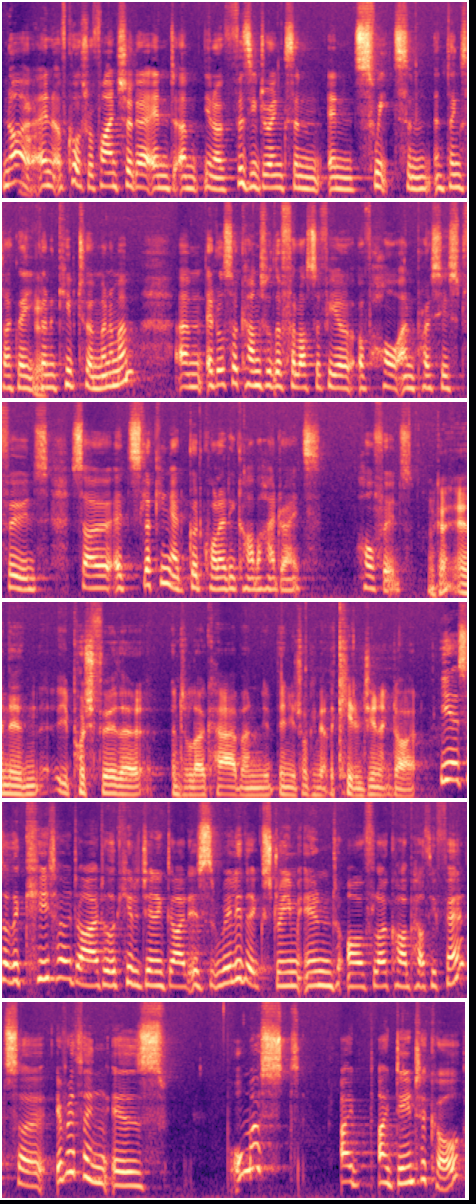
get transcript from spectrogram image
no, and of course refined sugar and um, you know fizzy drinks and, and sweets and, and things like that you're Yeah. going to keep to a minimum. Um, it also comes with a philosophy of, of whole unprocessed foods, so it's looking at good quality carbohydrates, whole foods. Okay, and then you push further into low carb, and then you're talking about the ketogenic diet. Yeah, so the keto diet or the ketogenic diet is really the extreme end of low carb healthy fat. So everything is almost identical,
